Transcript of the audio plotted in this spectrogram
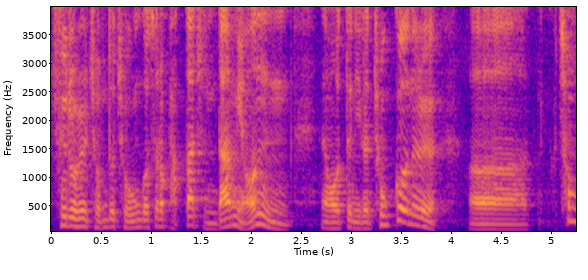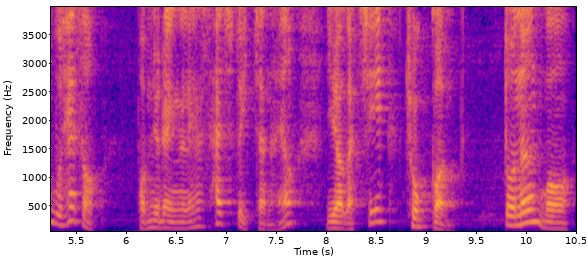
줄을 좀 더 좋은 것으로 바꿔준다면 어떤 이런 조건을 어 첨부해서 법률 행위를 할 수도 있잖아요. 이와 같이 조건 또는 뭐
